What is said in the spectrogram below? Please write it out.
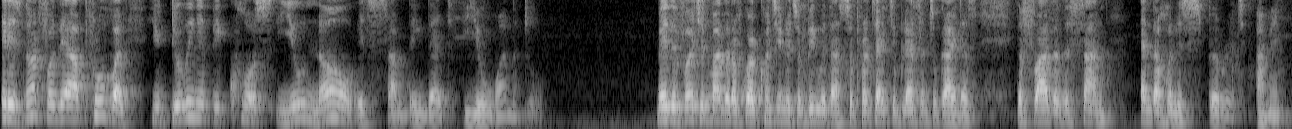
it is not for their approval. You're doing it because you know it's something that you want to do. May the Virgin Mother of God continue to be with us, to protect, to bless, and to guide us. The Father, the Son, and the Holy Spirit. Amen.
